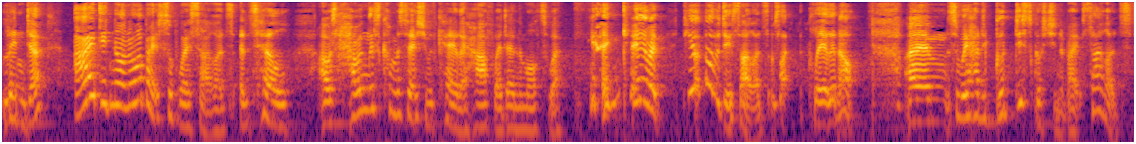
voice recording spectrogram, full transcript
Linda. I did not know about Subway salads until I was having this conversation with Kaylee halfway down the motorway. and Kaylee went, "Do you they do salads?" I was like, "Clearly not." Um, so we had a good discussion about salads,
